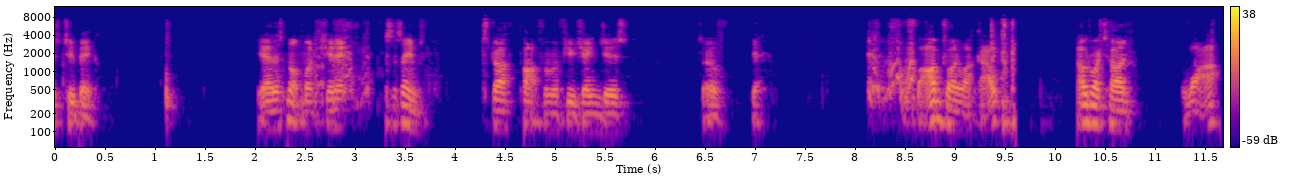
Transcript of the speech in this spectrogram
is too big. Yeah, there's not much in it. It's the same stuff apart from a few changes. So but I'm trying to work out how do I turn that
